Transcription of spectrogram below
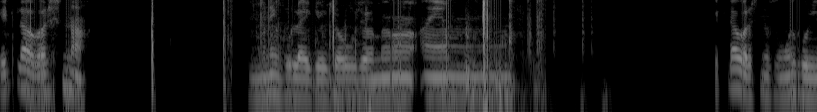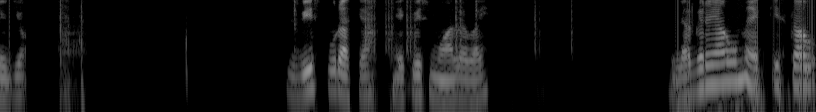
કેટલા વર્ષના? મને ભૂલાઈ ગયું જવું જોઈએ મેં આઈ એમ કેટલા વર્ષનું છું હું ભૂલી ગયો વીસ પૂરા થયા એકવીસમું હાલે ભાઈ लग रहा हूँ मैं इक्कीस का हूँ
